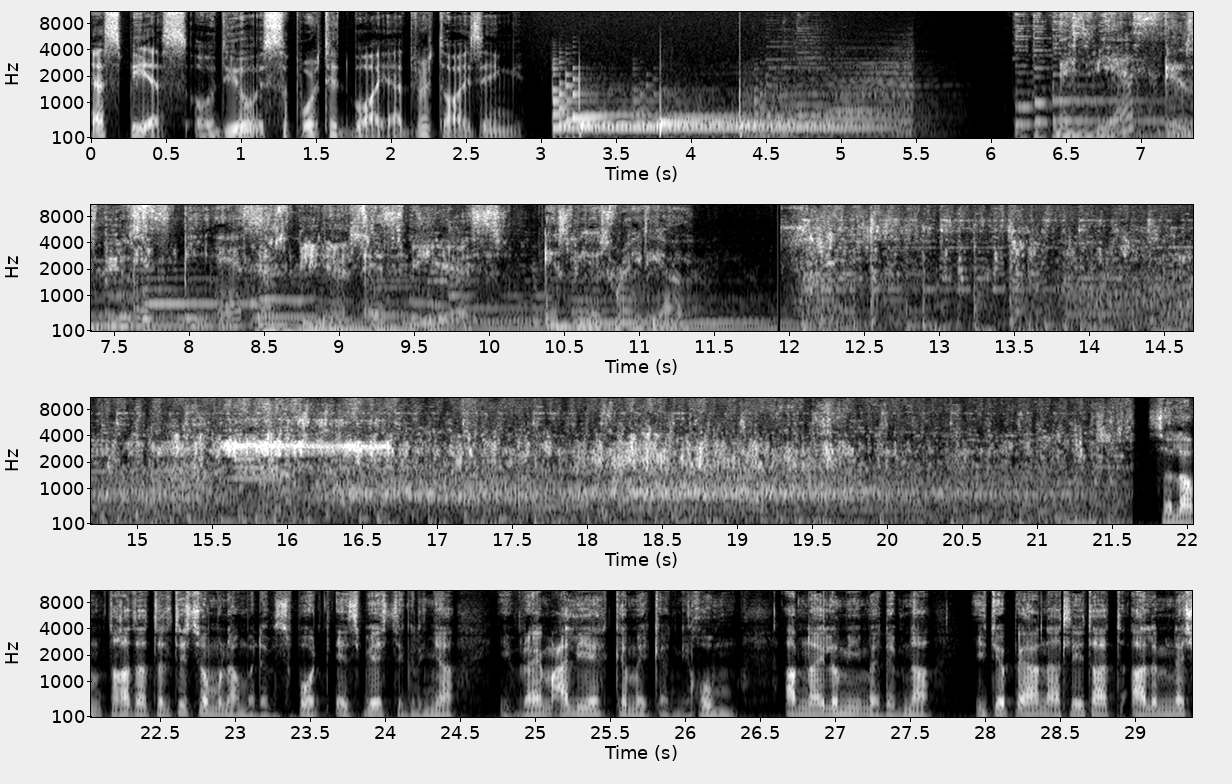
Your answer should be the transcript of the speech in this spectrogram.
sbs audio is supported by advertisingss radio ላም ተኸታተልቲ 8ሙና መደብ ስፖርት ኤስቤስ ትግርኛ ኢብራሂም ዓሊየ ከመይ ቀኒኹም ኣብ ናይ ሎሚ መደብና ኢትዮጵያን ኣትሌታት ኣለምነሽ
